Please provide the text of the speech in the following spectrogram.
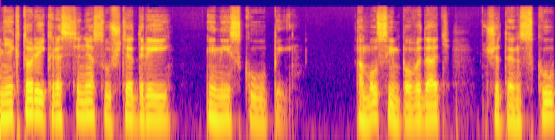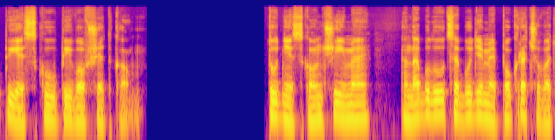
Niektorí kresťania sú štedrí, iní skúpi. A musím povedať, že ten skúpi je skúpi vo všetkom. Tu dnes skončíme a na budúce budeme pokračovať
